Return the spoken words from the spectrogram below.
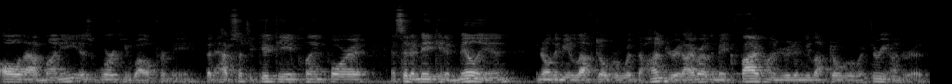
all that money is working well for me that have such a good game plan for it instead of making a million and only being left over with the hundred i'd rather make 500 and be left over with 300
